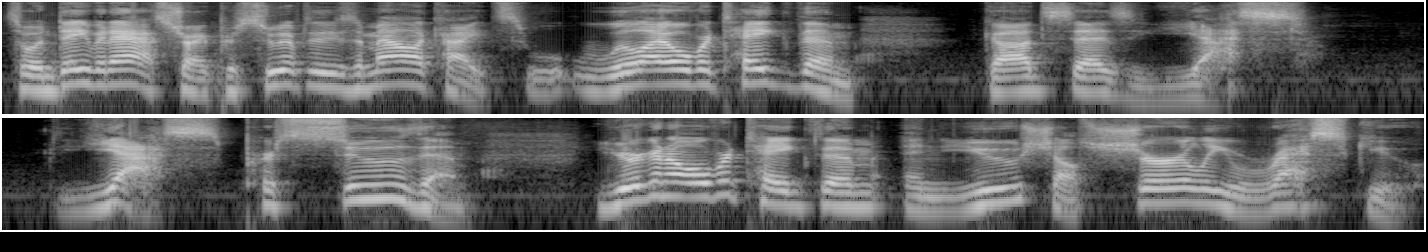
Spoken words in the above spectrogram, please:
So when David asks, Should I pursue after these Amalekites? Will I overtake them? God says, Yes. Yes. Pursue them. You're going to overtake them, and you shall surely rescue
